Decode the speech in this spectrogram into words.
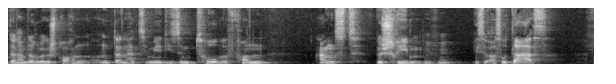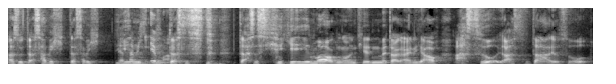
dann haben wir darüber gesprochen und dann hat sie mir die Symptome von Angst beschrieben. Ich so, ach so, das. Also das habe ich, das habe ich, Das hab ich immer. Das ist, das ist je- jeden Morgen und jeden Mittag eigentlich auch. Ach so, ja, ach so da, ja, so.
